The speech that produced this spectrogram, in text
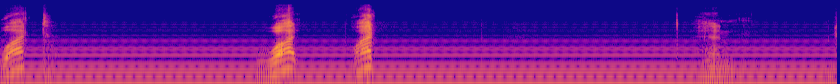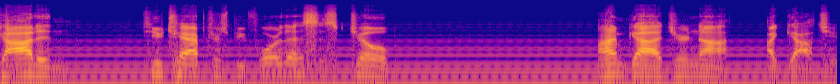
what? What? What? And God in a few chapters before this is Job. I'm God, you're not. I got you.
